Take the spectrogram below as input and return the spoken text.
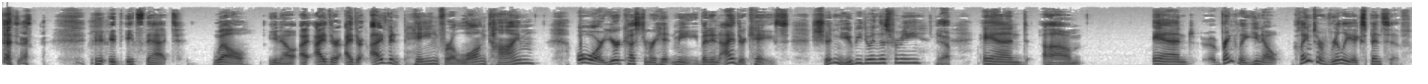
it, it, it's that, well, you know, I, either, either I've been paying for a long time or your customer hit me. But in either case, shouldn't you be doing this for me? Yep. And, um, and uh, frankly, you know, claims are really expensive.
